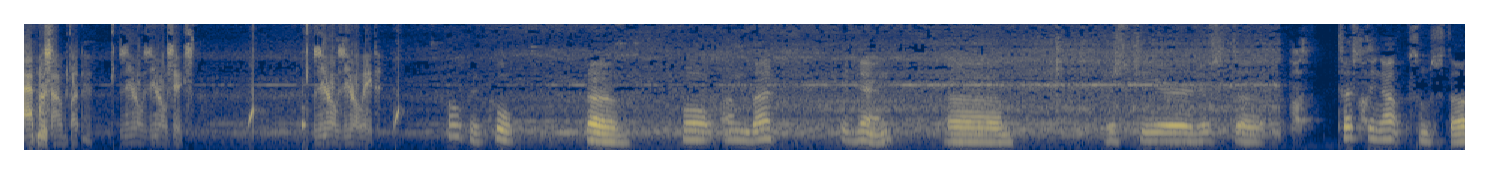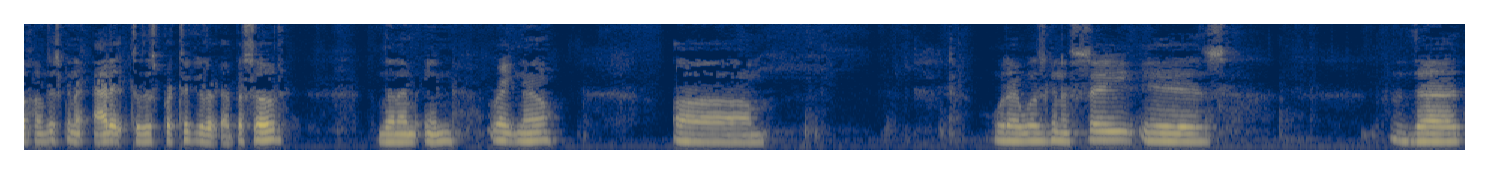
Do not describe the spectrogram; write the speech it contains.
Add new sound button. 006. 008. Okay, cool. Um, well, I'm back again. Um, just here, just uh, testing out some stuff. I'm just gonna add it to this particular episode that I'm in right now. Um, what I was gonna say is that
